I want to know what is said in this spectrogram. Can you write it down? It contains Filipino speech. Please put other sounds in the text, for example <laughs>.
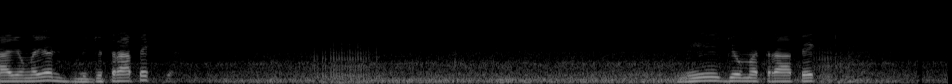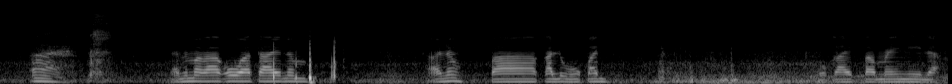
tayo ngayon, medyo traffic. Medyo matraffic. Ah. Sana makakuha tayo ng ano, pakaluukan. O kahit pa Maynila.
